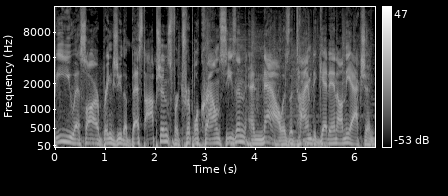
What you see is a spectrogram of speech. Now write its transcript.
BUSR brings you the best options for Triple Crown season, and now is the time to get in on the action.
